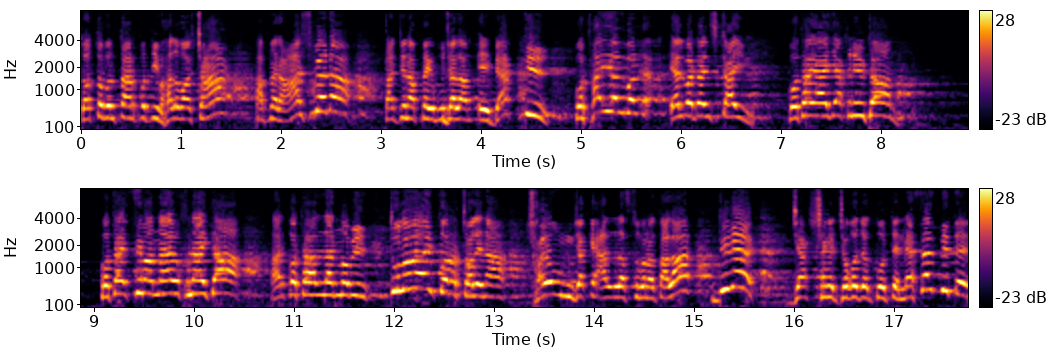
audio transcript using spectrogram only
ততক্ষণ তার প্রতি ভালোবাসা আপনার আসবে না। তার জন্য আপনাকে বুঝালাম, এই ব্যক্তি কোথায় কোথায় আইজাক নিউটন? কোথায় সীমা নায়ক, নায়িকা? আর কোথায় আল্লাহ নবী? তুলনাই করা চলে না। স্বয়ং যাকে আল্লাহ সুবহানাহু ওয়া তাআলা ডিরেক্ট যার সঙ্গে যোগাযোগ করতেন মেসেজ দিতেন,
